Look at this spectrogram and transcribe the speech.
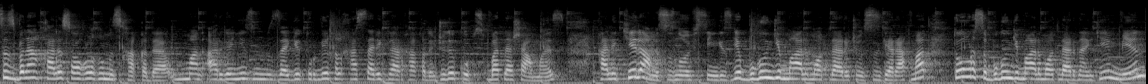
siz bilan hali sog'lig'imiz haqida umuman organizmimizdagi turli xil xastaliklar haqida juda ko'p suhbatlashamiz. Hali kelamiz sizni ofisingizga. Bugungi ma'lumotlar uchun sizga rahmat. To'g'risi bugungi ma'lumotlardan keyin men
